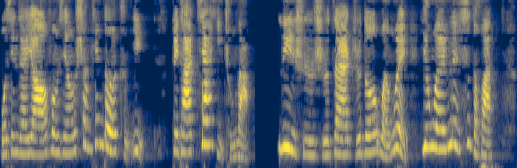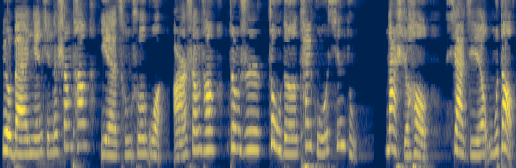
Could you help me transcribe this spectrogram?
我现在要奉行上天的旨意，对他加以惩罚。历史实在值得玩味，因为类似的话，六百年前的商汤也曾说过，而商汤正是纣的开国先祖。那时候，夏桀无道，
